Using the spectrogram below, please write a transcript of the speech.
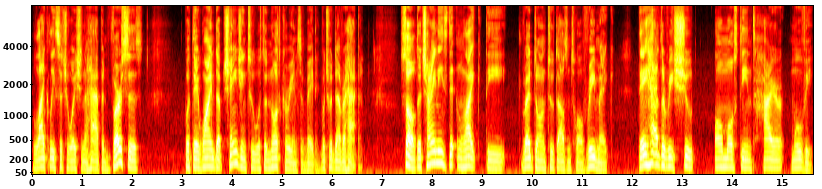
likely situation to happen versus what they wind up changing to was the North Koreans invading, which would never happen. So the Chinese didn't like the Red Dawn 2012 remake. They had to reshoot almost the entire movie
